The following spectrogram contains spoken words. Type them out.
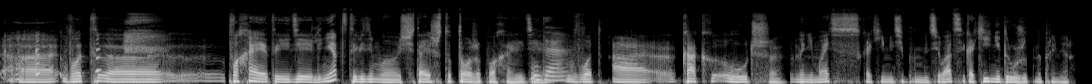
А, вот э, плохая эта идея или нет, ты, видимо, считаешь, что тоже плохая идея. Да. Вот. А как лучше нанимать, с какими типами мотивации, какие не дружат, например?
